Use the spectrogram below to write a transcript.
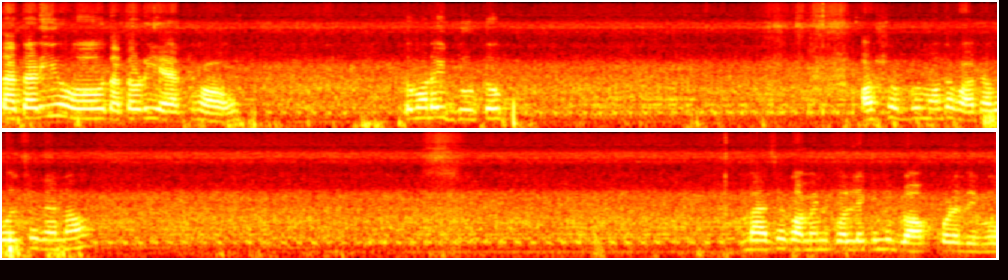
তাড়াতাড়ি হও, তাড়াতাড়ি অ্যাড হও। তোমার ওই দুটো অসভ্যর মতো কথা বলছো কেন? বাচ্চা কমেন্ট করলে কিন্তু ব্লক করে দেবো।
